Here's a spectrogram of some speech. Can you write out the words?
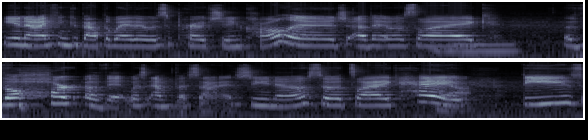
you know, I think about the way that was approached in college. Of it was like mm. the heart of it was emphasized. You know, so it's like, hey, yeah. these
